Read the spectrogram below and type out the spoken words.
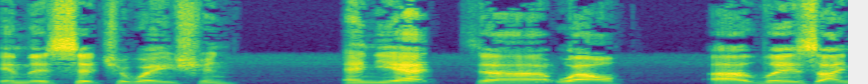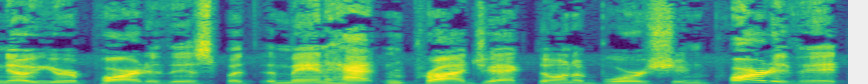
in this situation. And yet, uh, well, uh, Liz, I know you're a part of this, but the Manhattan Project on abortion, part of it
